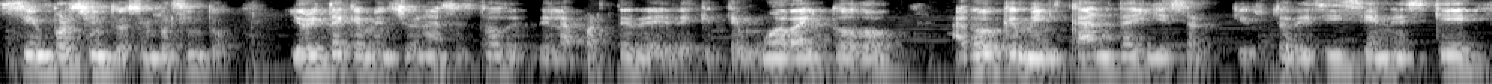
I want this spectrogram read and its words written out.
100%, 100%. Y ahorita que mencionas esto de, la parte de, que te mueva y todo, algo que me encanta y es algo que ustedes dicen es que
